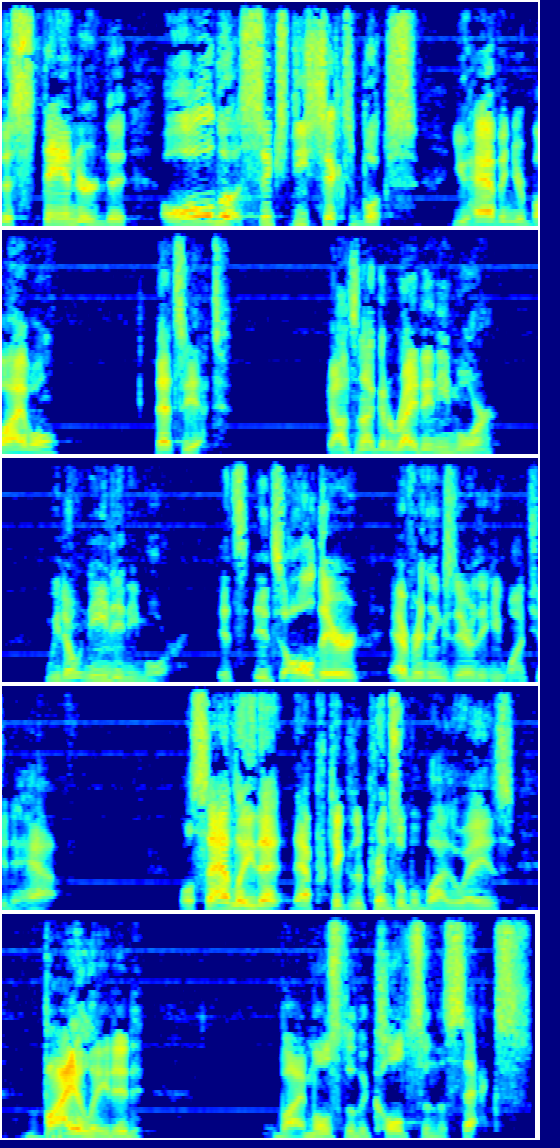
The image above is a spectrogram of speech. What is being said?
this standard, that all the 66 books you have in your Bible, that's it. God's not going to write any more. We don't need any more. It's, it's all there. Everything's there that He wants you to have. Well, sadly, that, that particular principle, by the way, is violated by most of the cults and the sects.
